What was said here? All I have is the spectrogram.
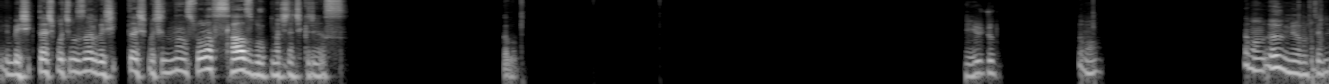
Beşiktaş maçımız var. Beşiktaş maçından sonra Salzburg maçına çıkacağız. Bakalım. Vücut. Tamam. Tamam övmüyorum seni.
